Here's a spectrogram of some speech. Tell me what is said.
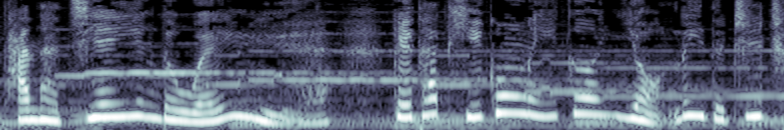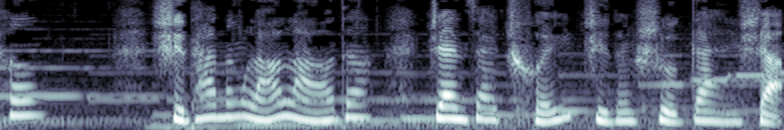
它那坚硬的尾羽给它提供了一个有力的支撑，使它能牢牢地站在垂直的树干上。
